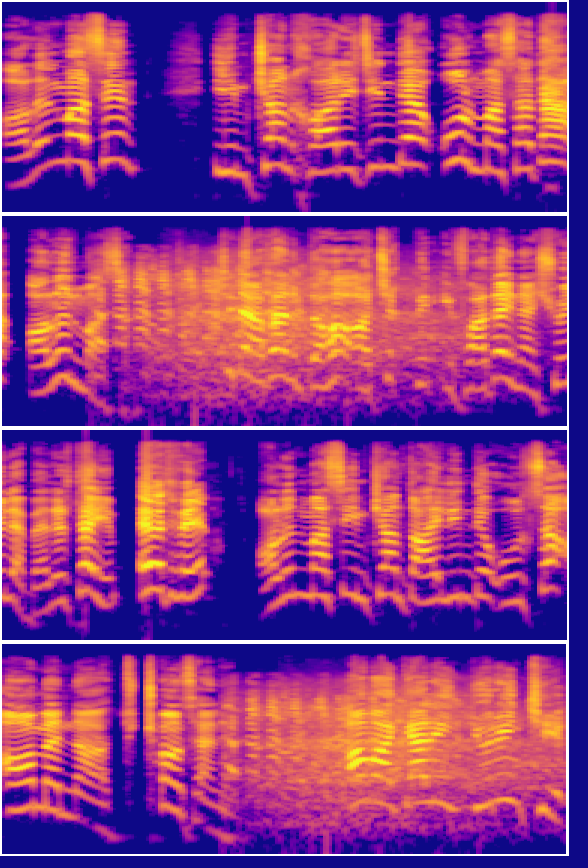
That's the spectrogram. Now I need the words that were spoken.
alınmasın, imkan haricinde olmasa da alınmasın. Şimdi efendim daha açık bir ifadeyle şöyle belirteyim. Evet efendim. alınması imkan dahilinde olsa amenna tükan seni. Ama gelin görün ki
